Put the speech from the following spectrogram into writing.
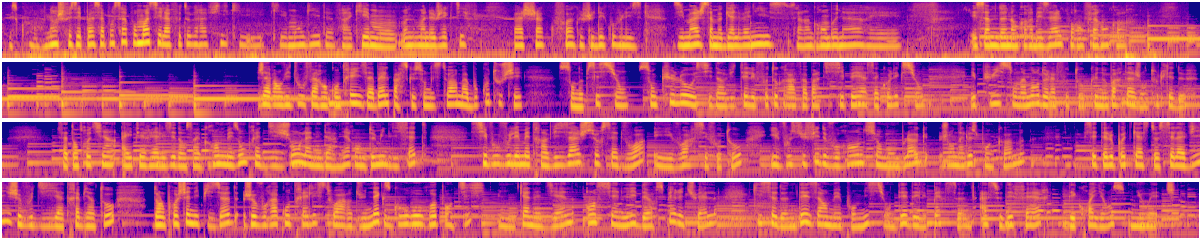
au secours. Non, je faisais pas ça pour ça. Pour moi, c'est la photographie qui, est mon guide, enfin, qui est mon, mon objectif. À chaque fois que je découvre les images, ça me galvanise. C'est un grand bonheur et, et ça me donne encore des ailes pour en faire encore. J'avais envie de vous faire rencontrer Isabelle parce que son histoire m'a beaucoup touchée. Son obsession, son culot aussi d'inviter les photographes à participer à sa collection, et puis son amour de la photo que nous partageons toutes les deux. Cet entretien a été réalisé dans sa grande maison près de Dijon l'année dernière en 2017 Si vous voulez mettre un visage sur cette voix et voir ces photos, il vous suffit de vous rendre sur mon blog journaleuse.com. C'était le podcast C'est la vie, je vous dis à très bientôt. Dans le prochain épisode, je vous raconterai l'histoire d'une ex-gourou repentie, une Canadienne, ancienne leader spirituelle, qui se donne désormais pour mission d'aider les personnes à se défaire des croyances New Age.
